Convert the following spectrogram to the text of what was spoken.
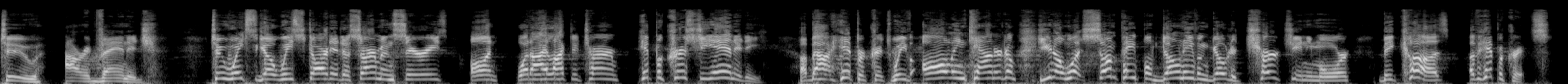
to our advantage. Two weeks ago, we started a sermon series on what I like to term hypochristianity. About hypocrites. We've all encountered them. You know what? Some people don't even go to church anymore because of hypocrites.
